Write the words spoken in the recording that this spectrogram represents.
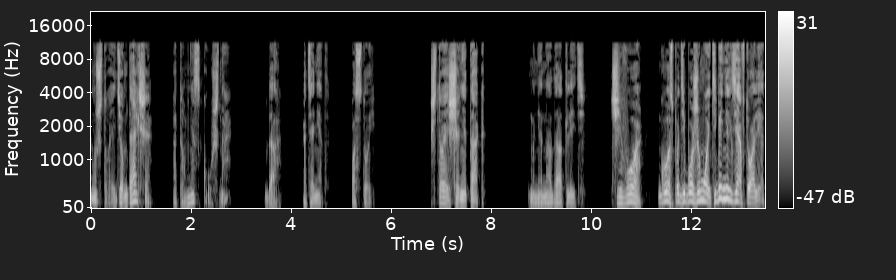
«Ну что, идем дальше? А то мне скучно». «Да, хотя нет. Постой». «Что еще не так?» Мне надо отлить. Чего? Господи, боже мой, тебе нельзя в туалет.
